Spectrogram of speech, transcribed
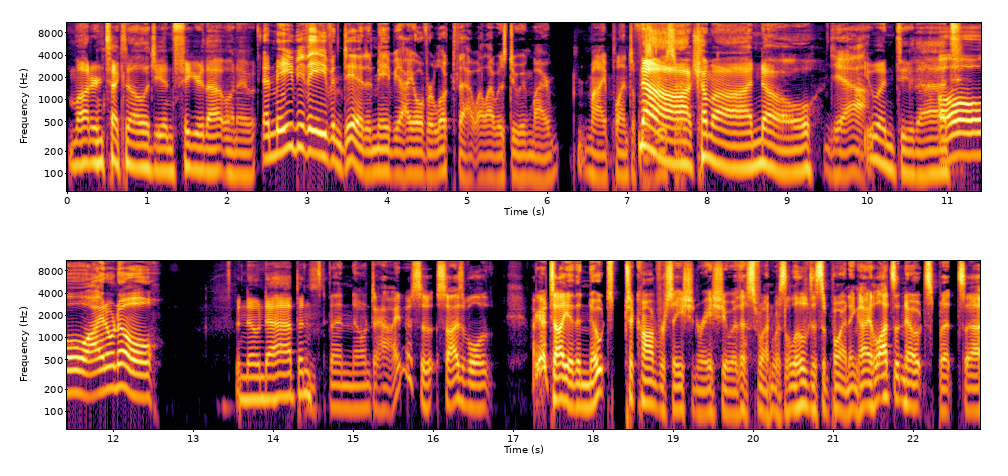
modern technology and figure that one out. and maybe they even did, and maybe I overlooked that while I was doing my my plentiful No, research. come on, no, Yeah. you wouldn't do that. Oh, I don't know. It's been known to happen. It's been known to have a si- sizable. I gotta tell you, the notes to conversation ratio of this one was a little disappointing. I had lots of notes, but uh,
